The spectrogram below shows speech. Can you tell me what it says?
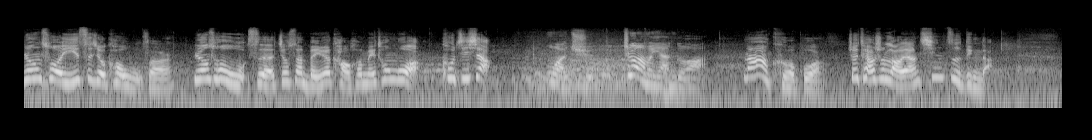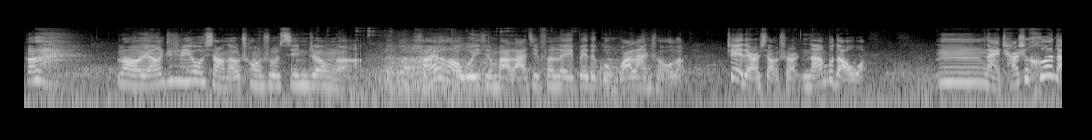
扔错一次就扣五分，扔错五次就算本月考核没通过，扣绩效。我去，这么严格？那可不，这条是老杨亲自定的。唉，老杨这是又想到创收新政了。还好我已经把垃圾分类背得滚瓜烂熟了，这点小事儿难不倒我。嗯，奶茶是喝的，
